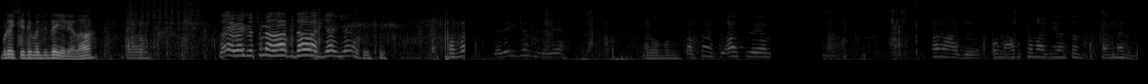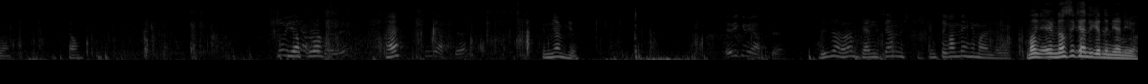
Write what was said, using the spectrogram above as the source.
Buraya kedi medi de geliyor la. La eve götürme la bir daha var gel gel. Nereye gidiyorsun nereye? Yok oğlum. Baksana şu ağaç bile yandı. Çam ağacı. Oğlum ha bu çam ağacı yansa tükenmez bu. Çam. Şu yaprak. He? Kim yaptı? Bilmiyorum ki. Evi kim yaptı? Bilmiyorum oğlum kendisi yanmıştır. Kimse kalmıyor ki mahallede. Lan ev nasıl kendi kendine yanıyor?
